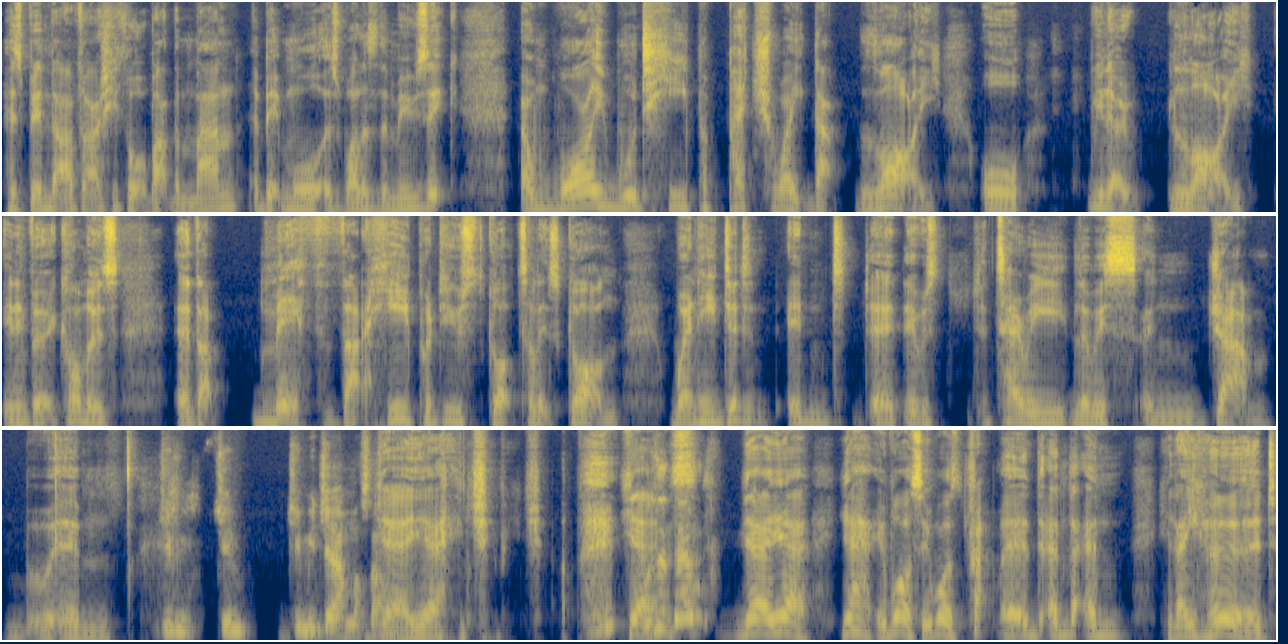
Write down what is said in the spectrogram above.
has been that I've actually thought about the man a bit more as well as the music. And why would he perpetuate that lie or, you know, lie in inverted commas, uh, that myth that he produced Got Till It's Gone when he didn't? In, uh, it was Terry Lewis and Jam. Um, Jimmy Jim Jimmy Jam or something. yeah, yeah, Jimmy Jam. Yeah, Was it them? yeah, yeah, yeah. It was, it was. Trap, and, and and they heard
